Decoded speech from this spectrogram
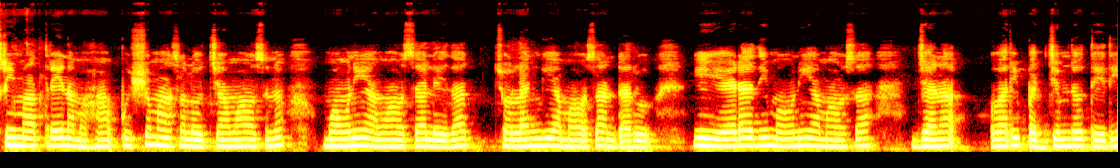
శ్రీమాత్రే నమ పుష్యమాసంలో వచ్చే అమావాస్యను మౌని అమావాస్య లేదా చొల్లంగి అమావాస్య అంటారు. ఈ ఏడాది మౌని అమావాస్య జనవరి పద్దెనిమిదవ తేదీ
